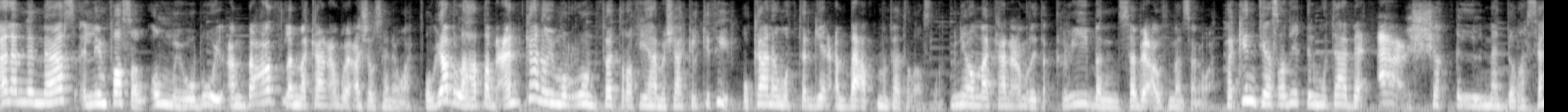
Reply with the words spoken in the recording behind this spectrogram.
أنا من الناس اللي انفصل أمي وأبوي عن بعض لما كان عمري عشر سنوات. وقبلها طبعا كانوا يمرون بفتره فيها مشاكل كثير وكانوا مفترقين عن بعض من فترة أصلا. من يوم ما كان عمري تقريبا سبع أو ثمان سنوات. فكنت يا صديقي المتابع أعشق المدرسة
